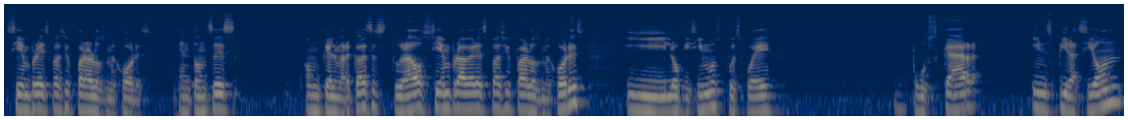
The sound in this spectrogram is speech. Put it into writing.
siempre hay espacio para los mejores. Entonces, aunque el mercado esté saturado, siempre va a haber espacio para los mejores. Y lo que hicimos pues fue buscar inspiración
